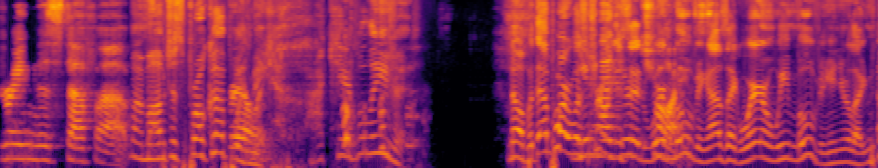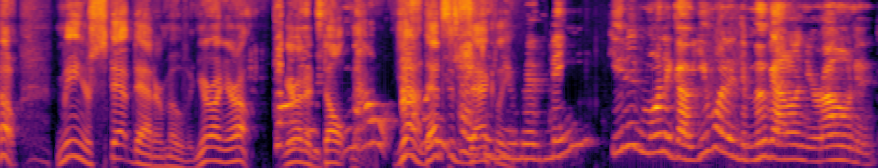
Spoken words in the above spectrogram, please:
dream this stuff up. My mom just broke up with me. I can't believe it. No, but that part was You true. You said we're moving. I was like, where are we moving? And you're like, no, me and your stepdad are moving. You're on your own. You're an That is- adult. now. No, Yeah, that's exactly. you with me. You didn't want to go. You wanted to move out on your own and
